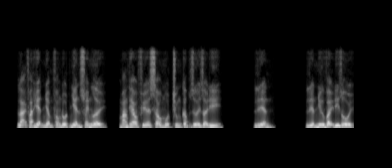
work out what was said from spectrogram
Lại phát hiện nhậm phong đột nhiên xoay người, mang theo phía sau một chúng cấp dưới rời đi. Liền. Liền như vậy đi rồi.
